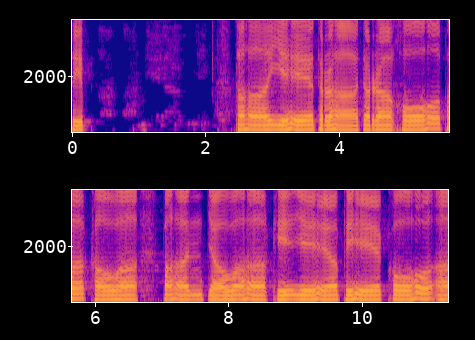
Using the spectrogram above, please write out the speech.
สิบ ทายเยตราตราโคภะคะวาปัญจวัคคีเยภิกโคอา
